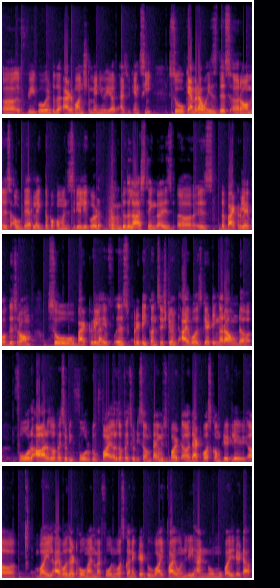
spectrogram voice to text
uh, if we go into the advanced menu here as you can see. So camera wise this uh, rom is out there like the performance is really good. Coming to the last thing guys uh, is the battery life of this rom. So battery life is pretty consistent. I was getting around uh, 4 hours of SOT 4 to 5 hours of SOT sometimes but uh, that was completely uh, while I was at home and my phone was connected to Wi-Fi only and no mobile data.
